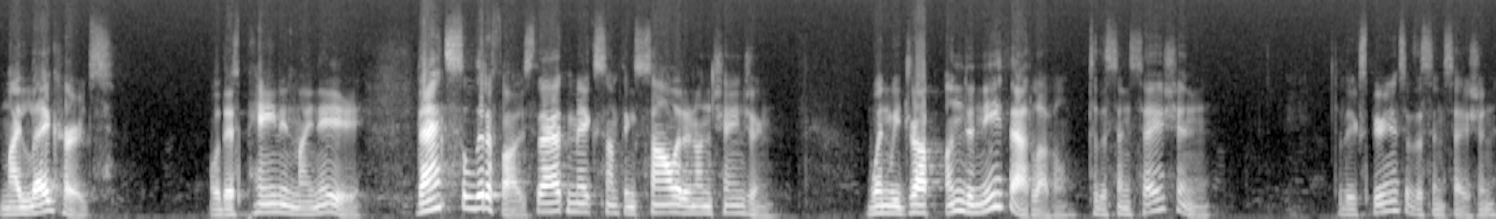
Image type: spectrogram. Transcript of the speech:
my leg hurts, or there's pain in my knee, that solidifies, that makes something solid and unchanging. When we drop underneath that level to the sensation, to the experience of the sensation,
